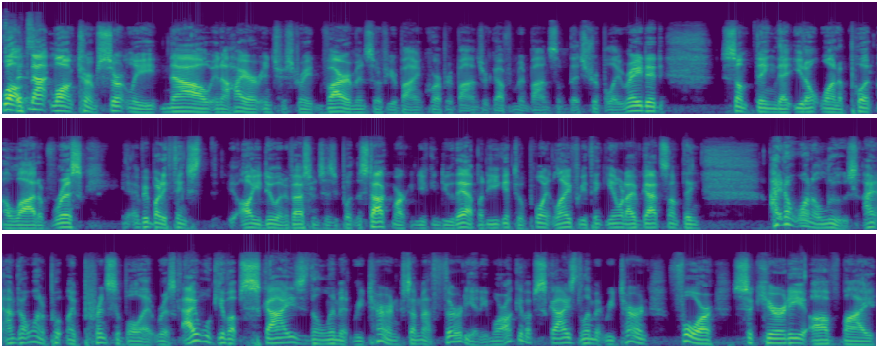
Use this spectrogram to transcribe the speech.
Well, it's, not long term, certainly now in a higher interest rate environment. So if you're buying corporate bonds or government bonds, something that's AAA rated, something that you don't want to put a lot of risk. Everybody thinks all you do in investments is you put in the stock market, and you can do that. But you get to a point in life where you think, you know what, I've got something I don't want to lose. I, I, don't want to put my principal at risk. I will give up sky's the limit return because I'm not 30 anymore. I'll give up sky's the limit return for security of my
